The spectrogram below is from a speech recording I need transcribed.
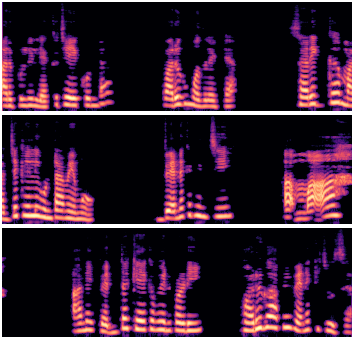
అరుపుల్ని లెక్క చేయకుండా పరుగు మొదలెట్టా. సరిగ్గా మధ్యకెళ్ళి ఉంటామేమో. వెనక నుంచి అమ్మా అనే పెద్ద కేక వినపడి పరుగాపి వెనక్కి చూశా.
